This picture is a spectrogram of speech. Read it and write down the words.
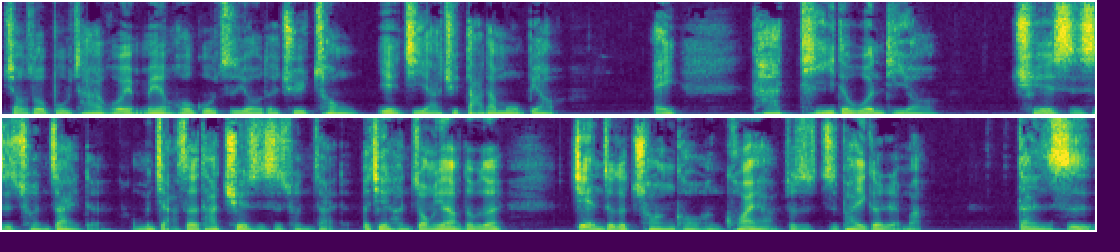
销售部才会没有后顾之忧的去冲业绩啊，去达到目标。诶，他提的问题哦。确实是存在的。我们假设它确实是存在的，而且很重要，对不对？建这个窗口很快啊，就是只派一个人嘛。但是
